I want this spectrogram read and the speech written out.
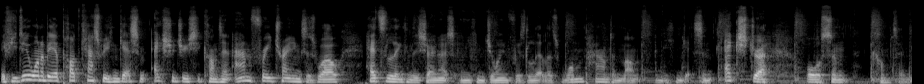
If you do want to be a podcast where you can get some extra juicy content and free trainings as well, head to the link in the show notes and you can join for as little as £1 a month and you can get some extra awesome content.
